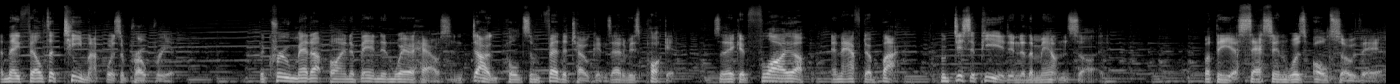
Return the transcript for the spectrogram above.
and they felt a team up was appropriate. The crew met up by an abandoned warehouse, and Doug pulled some feather tokens out of his pocket so they could fly up and after Buck, who disappeared into the mountainside. But the assassin was also there.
